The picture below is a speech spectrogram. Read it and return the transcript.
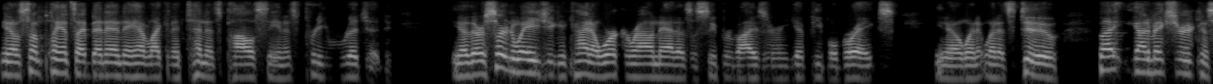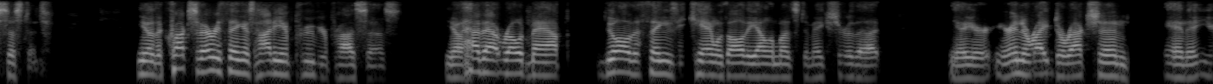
you know, some plants I've been in, they have like an attendance policy and it's pretty rigid. You know, there are certain ways you can kind of work around that as a supervisor and give people breaks, you know, when it, when it's due, but you got to make sure you're consistent. You know, the crux of everything is how do you improve your process? You know, have that roadmap, do all the things you can with all the elements to make sure that you know you're you're in the right direction and that you,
